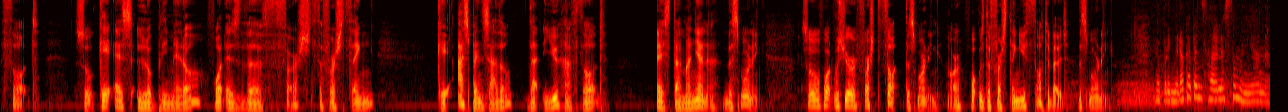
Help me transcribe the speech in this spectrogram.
thought. So, ¿qué es lo primero? What is the first, the first thing que has pensado that you have thought esta mañana, this morning? So, what was your first thought this morning? Or what was the first thing you thought about this morning? Lo primero que he pensado en esta mañana,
